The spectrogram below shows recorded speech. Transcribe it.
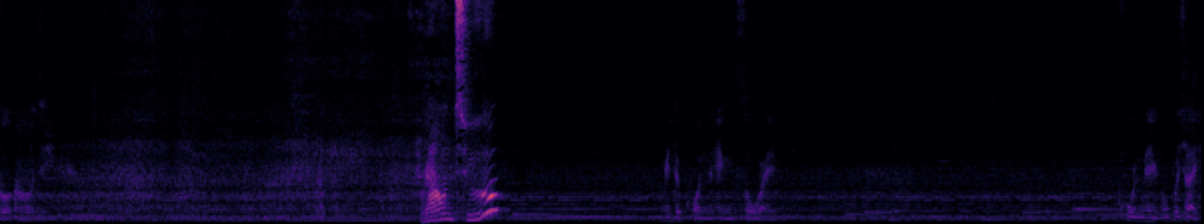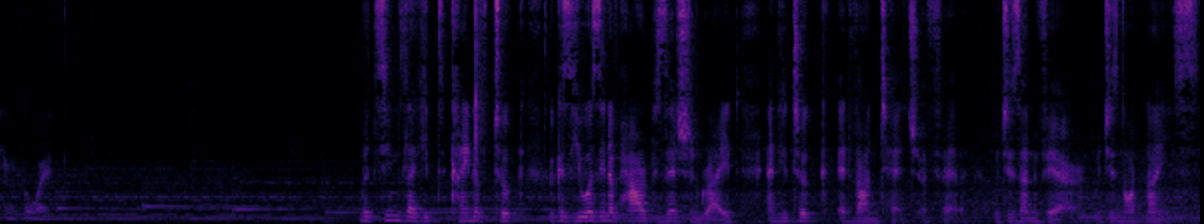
ก็เอาดิ round two? มีแต่คนเฮงซวย คุณเองก็ผู้ชายเฮงซวย But it seems like he kind of took because he was in a power position, right? And he took advantage of it, which is unfair, which is not nice.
